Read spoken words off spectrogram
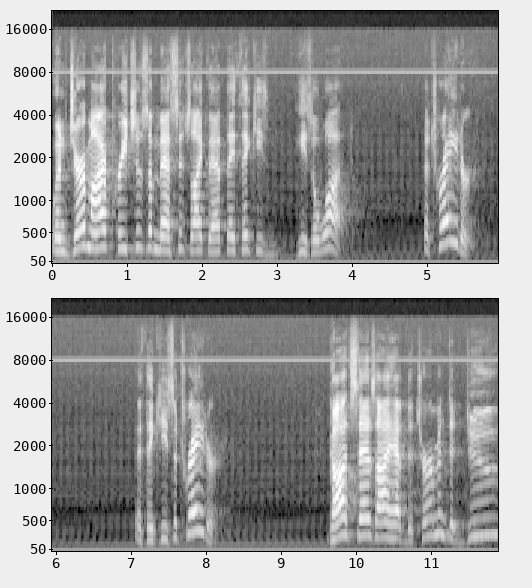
when Jeremiah preaches a message like that, they think he's, he's a what? A traitor. They think he's a traitor. God says, I have determined to do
